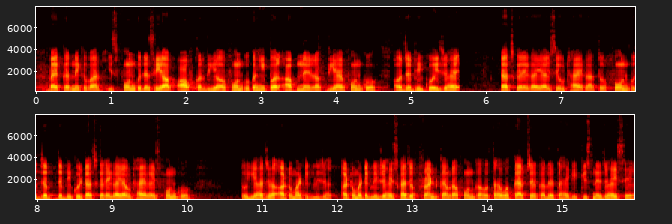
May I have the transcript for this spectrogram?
बैक करने के बाद इस फ़ोन को जैसे ही आप ऑफ़ कर दिया और फ़ोन को कहीं पर आपने रख दिया है फ़ोन को और जब भी कोई जो है टच करेगा या इसे उठाएगा तो फ़ोन को जब जब भी कोई टच करेगा या उठाएगा इस फ़ोन को तो यह जो है ऑटोमेटिकली ऑटोमेटिकली जो है इसका जो फ्रंट कैमरा फ़ोन का होता है, वह कैप्चर कर लेता है कि किसने जो है इसे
